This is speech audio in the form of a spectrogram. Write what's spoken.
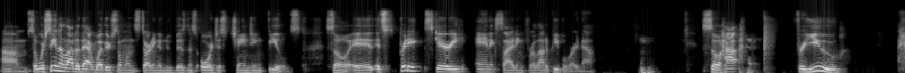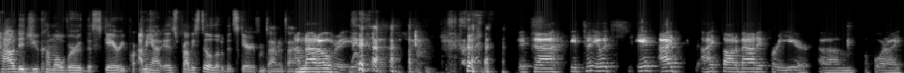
Um, so we're seeing a lot of that, whether someone's starting a new business or just changing fields. So it, it's pretty scary and exciting for a lot of people right now. Mm-hmm. So how, for you, how did you come over the scary part? I mean, it's probably still a little bit scary from time to time. I'm not over it yet. it uh, it it was it. I I thought about it for a year um, before I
